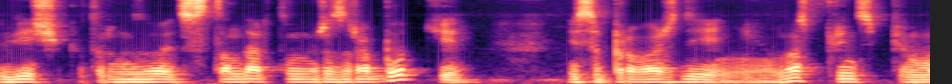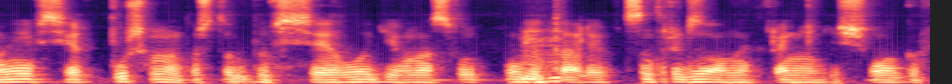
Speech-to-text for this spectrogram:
вещи, которые называются стандартами разработки и сопровождения. У нас, в принципе, мы всех пушим на то, чтобы все логи у нас улетали в централизованное хранилище логов.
